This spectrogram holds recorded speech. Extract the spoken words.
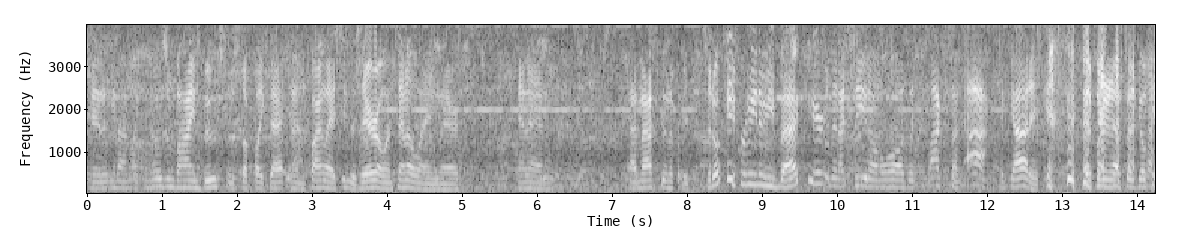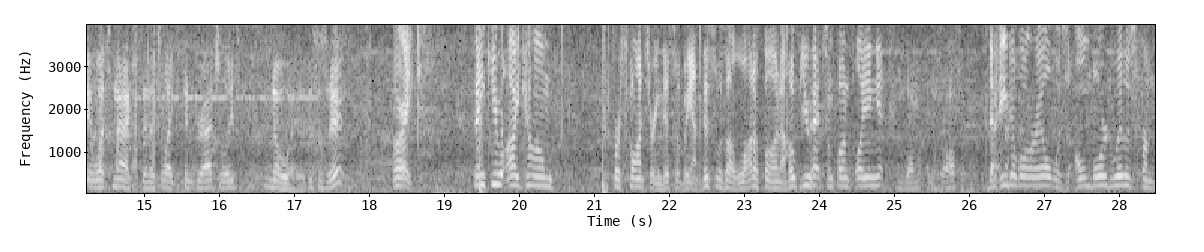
And you know, I'm like nosing behind booths and stuff like that. And then finally, I see this arrow antenna laying there, and then I'm asking the, is it okay for me to be back here? And then I see it on the wall. I was like, Fox Hunt, ah, I got it. I put it in. It's like, okay, what's next? And it's like, congratulations. No way, this is it. All right. Thank you, ICOM, for sponsoring this event. This was a lot of fun. I hope you had some fun playing it. It was, um, it was awesome. The ARRL was on board with us from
